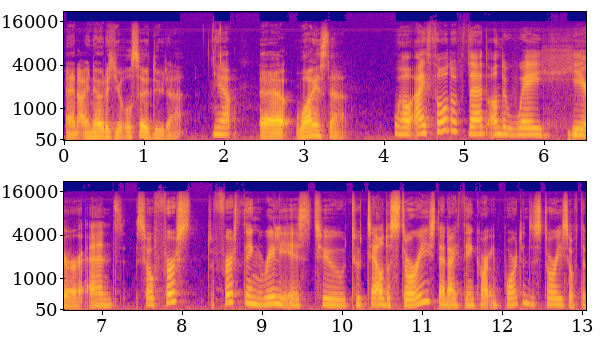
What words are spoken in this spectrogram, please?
And I know that you also do that. Yeah. Uh, why is that? Well, I thought of that on the way here, and so first, first thing really is to to tell the stories that I think are important, the stories of the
